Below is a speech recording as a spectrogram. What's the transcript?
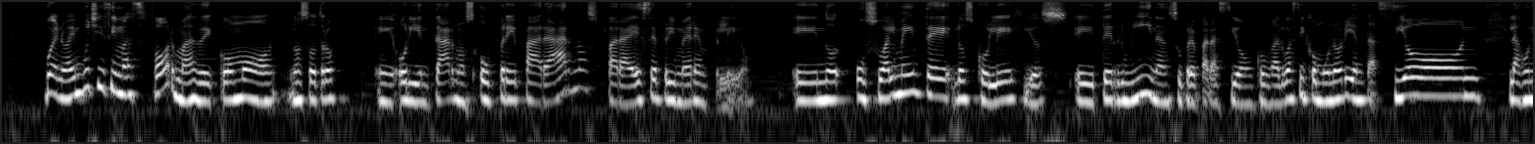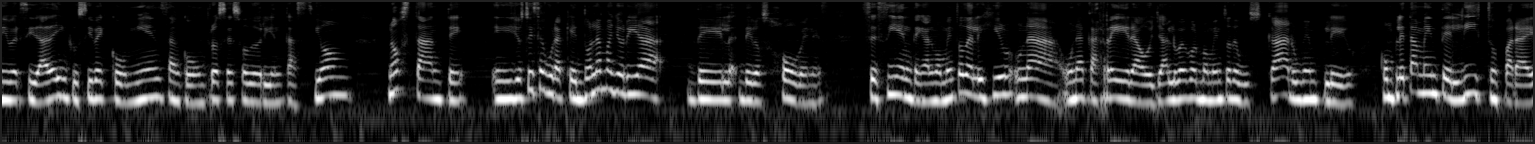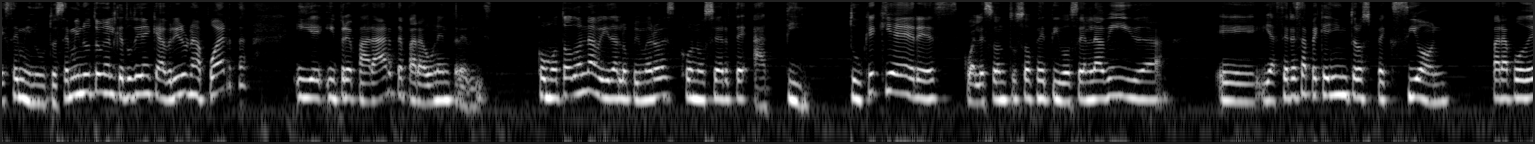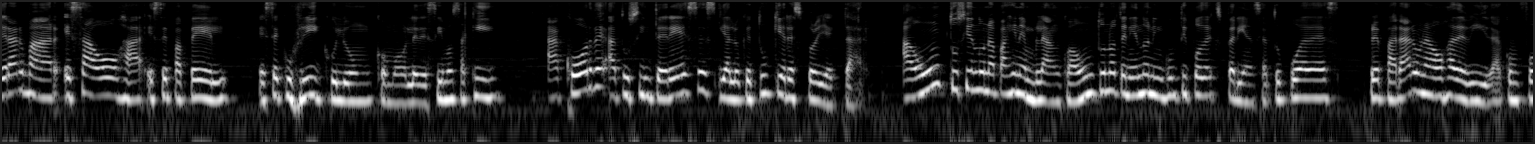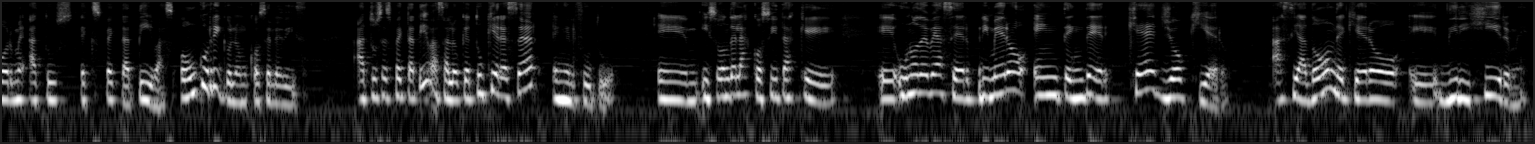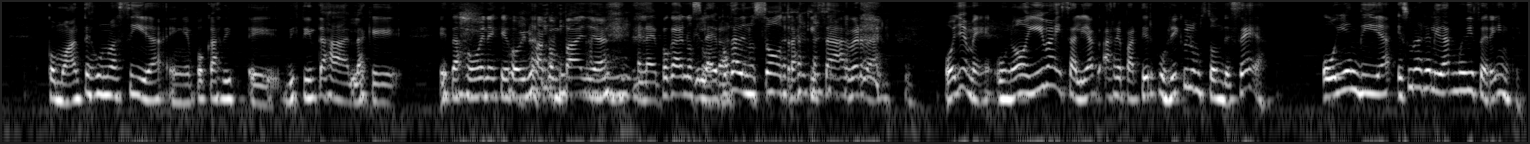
Bueno, hay muchísimas formas de cómo nosotros eh, orientarnos o prepararnos para ese primer empleo. Eh, usualmente los colegios eh, terminan su preparación con algo así como una orientación, las universidades inclusive comienzan con un proceso de orientación. No obstante, eh, yo estoy segura que no la mayoría de, los jóvenes se sienten al momento de elegir una, carrera o ya luego al momento de buscar un empleo completamente listos para ese minuto, ese minuto en el que tú tienes que abrir una puerta y prepararte para una entrevista como todo en la vida, lo primero es conocerte a ti. ¿Tú qué quieres? ¿Cuáles son tus objetivos en la vida? Eh, y hacer esa pequeña introspección para poder armar esa hoja, ese papel, ese currículum, como le decimos aquí, acorde a tus intereses y a lo que tú quieres proyectar. Aún tú siendo una página en blanco, aún tú no teniendo ningún tipo de experiencia, tú puedes preparar una hoja de vida conforme a tus expectativas o un currículum, como se le dice a tus expectativas, a lo que tú quieres ser en el futuro. Em, y son de las cositas que eh, uno debe hacer. Primero, entender qué yo quiero, hacia dónde quiero eh, dirigirme, como antes uno hacía en épocas eh, distintas a las que estas jóvenes que hoy nos acompañan. en la época de nosotras. En la época de nosotras, quizás, ¿verdad? Óyeme, uno iba y salía a repartir currículums donde sea. Hoy en día es una realidad muy diferente.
